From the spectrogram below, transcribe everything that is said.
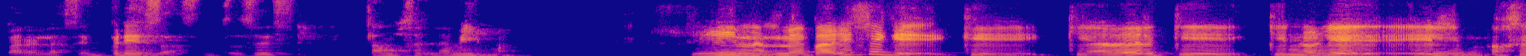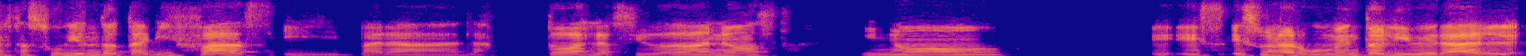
para las empresas, entonces estamos en la misma. Sí, me, parece que, que, que, a ver, que, que no le, él, o sea, está subiendo tarifas y para las, todas las ciudadanos y no, e, es, es un argumento liberal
